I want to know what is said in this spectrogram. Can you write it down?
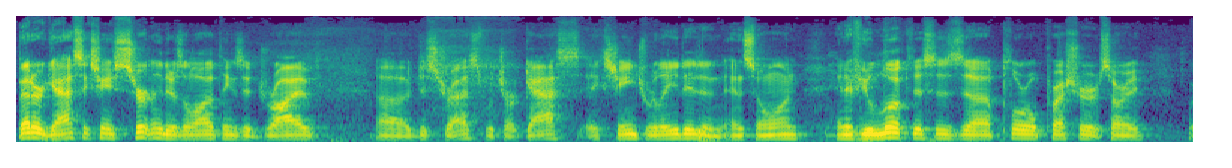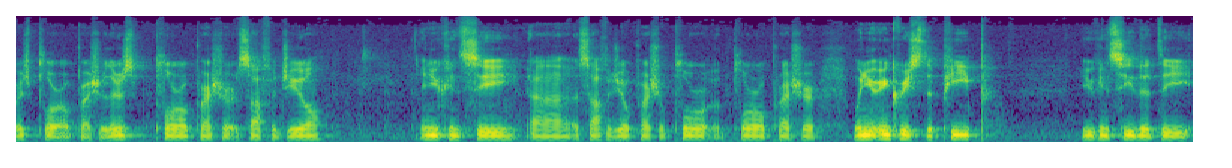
better gas exchange. Certainly, there's a lot of things that drive uh, distress, which are gas exchange related and, and so on. And if you look, this is uh, pleural pressure. Sorry, where's pleural pressure? There's pleural pressure, esophageal. And you can see uh, esophageal pressure, pleural, pleural pressure. When you increase the PEEP, you can see that the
